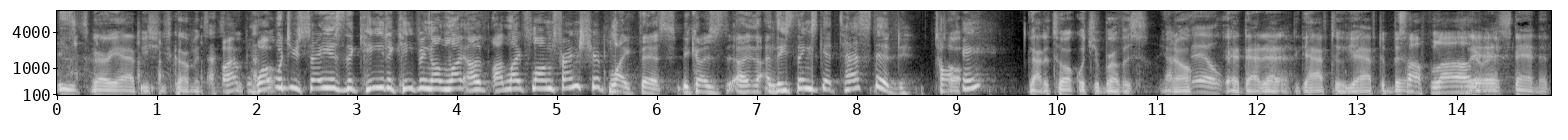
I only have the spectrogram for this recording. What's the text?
he's very happy she's coming. Uh, what would you say is the key to keeping a, li- a, a lifelong friendship like this? Because uh, these things get tested. Talking. Got to talk with your brothers. You know, build. that, that, that- you have to. You have to build. Tough love. Their Yeah. understanding.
